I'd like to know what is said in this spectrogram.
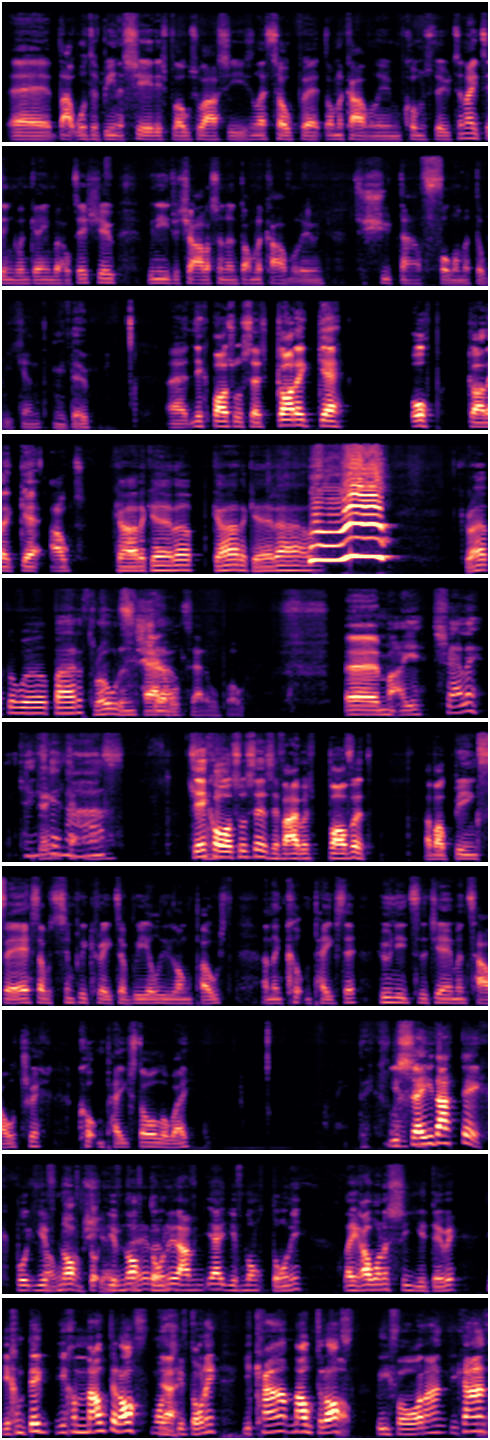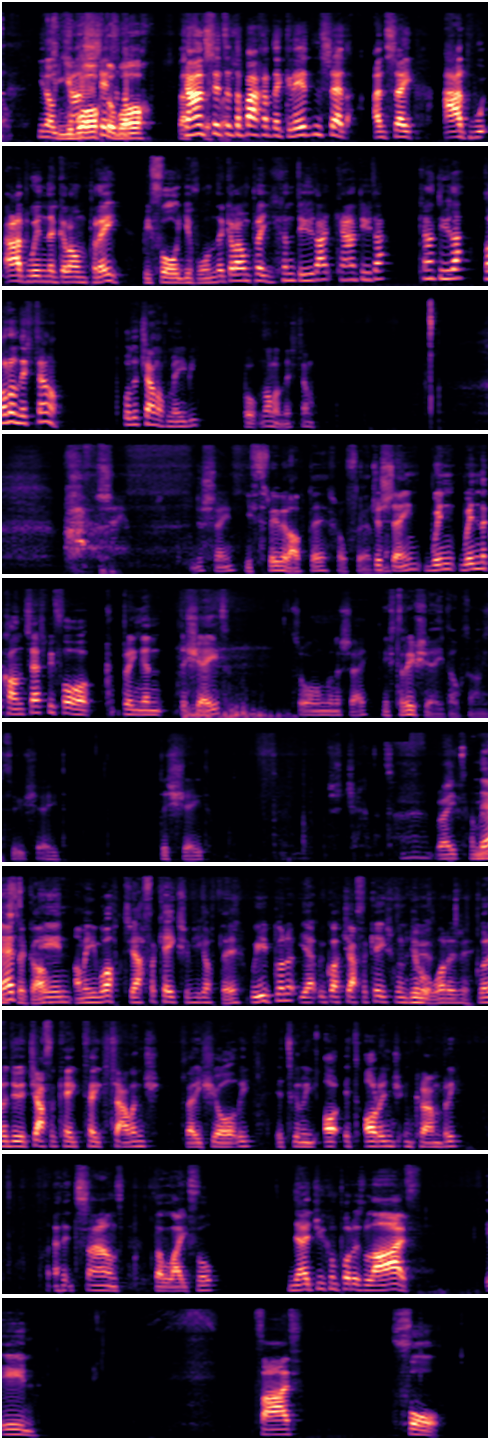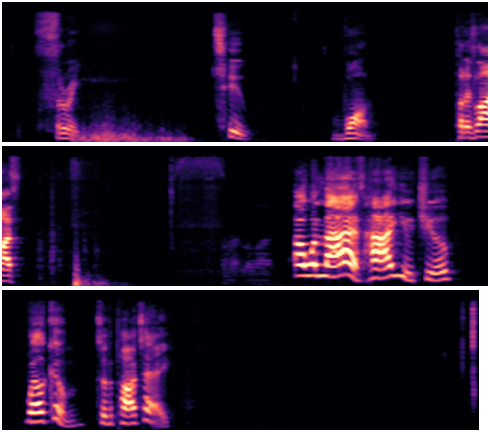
Uh, that would have been a serious blow to our season. Let's hope uh, Dominic Calvert-Lewin comes through tonight's England game without issue. We need Richarlison and Dominic Calvert-Lewin to shoot down Fulham at the weekend. We do. Uh, Nick Boswell says, "Gotta get up, gotta get out." Gotta get up, gotta get out. Grab the world by the throat and Terrible, shout. terrible poem. Um, Buy it, sell it. Dick also says, if I was bothered about being first, I would simply create a really long post and then cut and paste it. Who needs the German towel trick? Cut and paste all the way. You say that, Dick, but you've not, do, you've not there, done it, haven't you? Yeah, you've not done it. Like I want to see you do it. You can big, you can mount it off once yeah. you've done it. You can't mount it off no. beforehand. You can't, no. you know, can you, you walk the walk. The, can't the sit at the back of the grid and said and say I'd I'd win the Grand Prix before you've won the Grand Prix. You can do that. You can't do that. You can't do that. Not on this channel. Other channels maybe, but not on this channel. I'm just saying. Just saying. You've threw it out there, so fair Just enough. saying. Win win the contest before bringing the shade. That's all I'm going to say. He's threw shade out, hasn't he? through shade. The shade. Just checking the time. Uh, right. A minute to Ned go. in. I mean, what Jaffa cakes have you got there? We've gonna yeah we've got Jaffa cakes. We're gonna Yeah, do but it. what is it? We're going to do a Jaffa Cake Takes Challenge very shortly. It's going to be o- it's orange and cranberry, and it sounds delightful. Ned, you can put us live in five, four, three, two, one. Put us live. Oh, we're live. Hi, YouTube. Welcome to the party.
